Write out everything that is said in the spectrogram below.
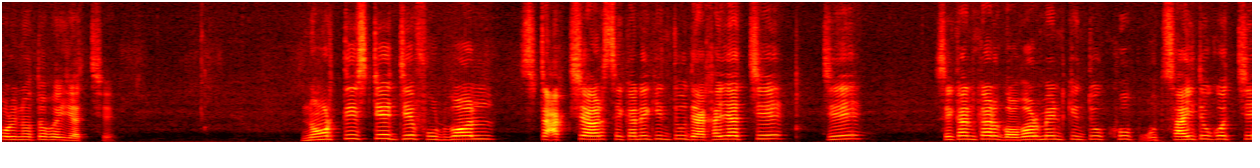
পরিণত হয়ে যাচ্ছে। নর্থ ইস্টের যে ফুটবল স্ট্রাকচার সেখানে কিন্তু দেখা যাচ্ছে যে সেখানকার গভর্নমেন্ট কিন্তু খুব উৎসাহিত করছে।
